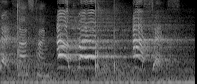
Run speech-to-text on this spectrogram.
Last time.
